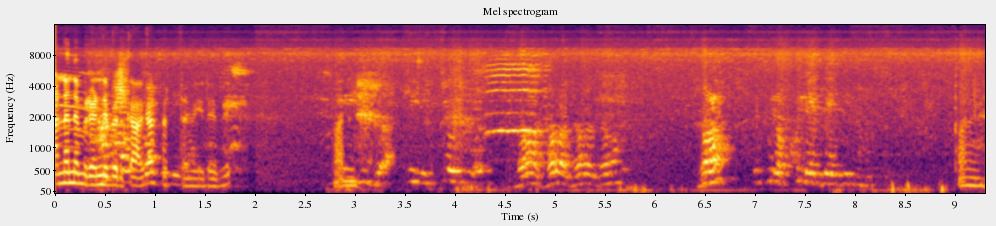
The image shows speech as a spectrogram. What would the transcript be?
அண்ணன் தம்பி ரெண்டு பேருக்காக கட்டின வீடு இது. பாருங்க. பாருங்க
